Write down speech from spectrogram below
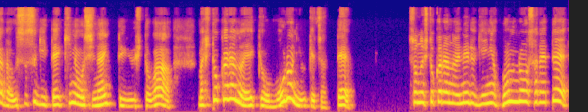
アが薄すぎて機能しないっていう人は、まあ、人からの影響をもろに受けちゃって、その人からのエネルギーに翻弄されて、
